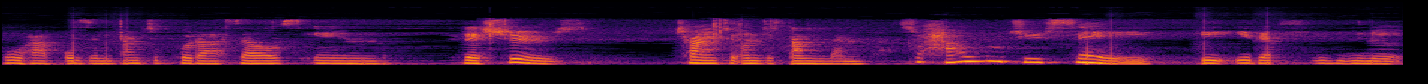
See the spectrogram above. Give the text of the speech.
who have autism, trying to put ourselves in their shoes, trying to understand them. So how would you say it, it you know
